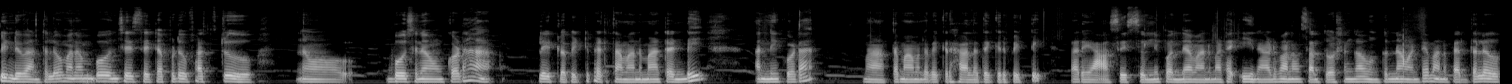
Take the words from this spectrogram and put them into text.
పిండి వంటలు మనం భోజనం చేసేటప్పుడు ఫస్ట్ భోజనం కూడా ప్లేట్లో పెట్టి పెడతామన్నమాట అండి. అన్నీ కూడా మా అత్తమామల విగ్రహాల దగ్గర పెట్టి వారి ఆశీస్సుల్ని పొందామన్నమాట. ఈనాడు మనం సంతోషంగా ఉంటున్నామంటే మన పెద్దలు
